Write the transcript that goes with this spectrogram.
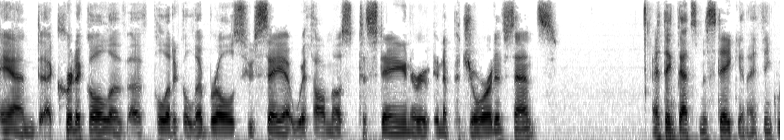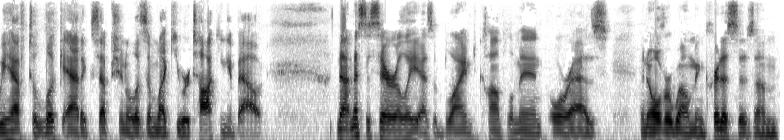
and uh, critical of, of political liberals who say it with almost disdain or in a pejorative sense. I think that's mistaken. I think we have to look at exceptionalism like you were talking about, not necessarily as a blind compliment or as an overwhelming criticism,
